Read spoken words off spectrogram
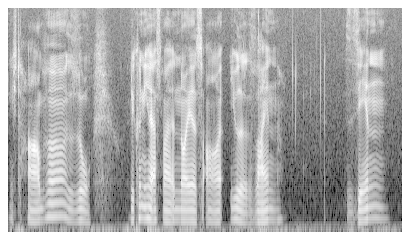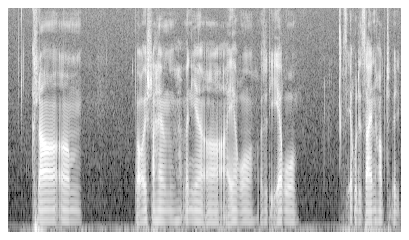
nicht habe. So, wir können hier erstmal ein neues äh, User-Design sehen. Klar, ähm, bei euch daheim, wenn ihr äh, Aero, also die Aero, das Aero-Design habt, werdet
